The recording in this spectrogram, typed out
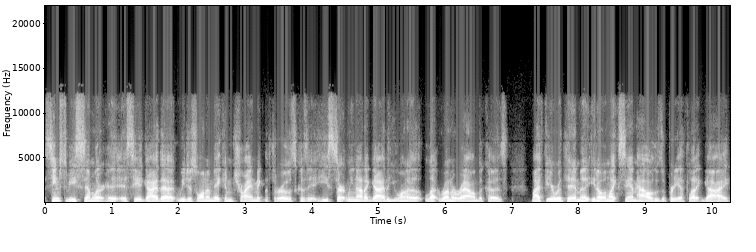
seems to be similar. Is he a guy that we just want to make him try and make the throws? Because he's certainly not a guy that you want to let run around because my fear with him, uh, you know, unlike Sam Howell, who's a pretty athletic guy,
